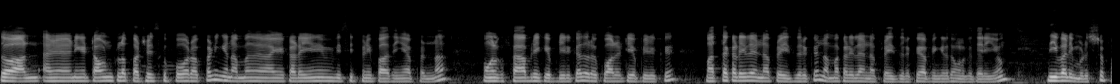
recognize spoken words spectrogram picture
ஸோ அந் நீங்கள் டவுனுக்குள்ளே பர்ச்சேஸ்க்கு போகிறப்ப நீங்கள் நம்ம கடையையும் விசிட் பண்ணி பார்த்தீங்க அப்படின்னா, உங்களுக்கு ஃபேப்ரிக் எப்படி இருக்குது அதோட குவாலிட்டி எப்படி இருக்குது மற்ற கடையில் என்ன ப்ரைஸ் இருக்குது நம்ம கடையில் என்ன ப்ரைஸ் இருக்குது அப்படிங்கிறது உங்களுக்கு தெரியும். தீபாவளி முடிச்சுட்டு பார்ப்போம்.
